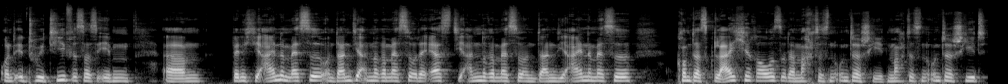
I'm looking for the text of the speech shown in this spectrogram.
Und intuitiv ist das eben, ähm, wenn ich die eine messe und dann die andere messe oder erst die andere messe und dann die eine messe, kommt das gleiche raus oder macht es einen Unterschied? Macht es einen Unterschied,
